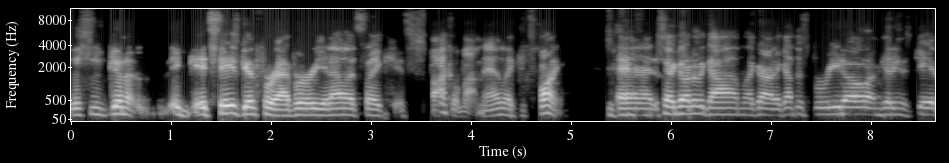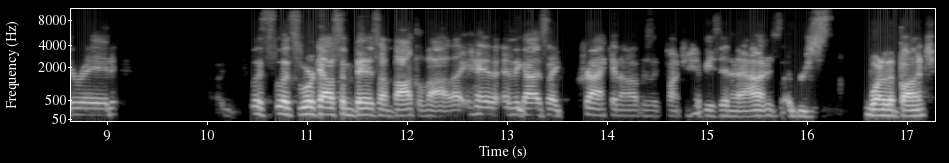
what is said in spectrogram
this is gonna it, it stays good forever, you know. It's like it's baklava, man. Like it's funny. And so I go to the guy. I'm like, all right, I got this burrito. I'm getting this Gatorade. Let's let's work out some biz on baklava. Like, hey, and the guy's like cracking up. There's like a bunch of hippies in and out. It's like we're just one of the bunch.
